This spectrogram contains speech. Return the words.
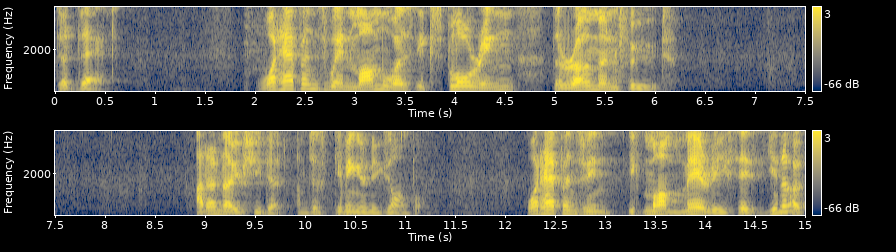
did that. What happens when mom was exploring the Roman food? I don't know if she did. I'm just giving you an example. What happens when if mom Mary says, you know,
